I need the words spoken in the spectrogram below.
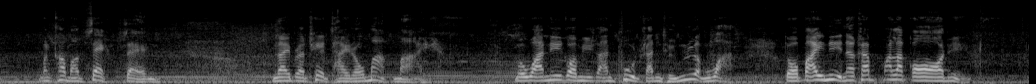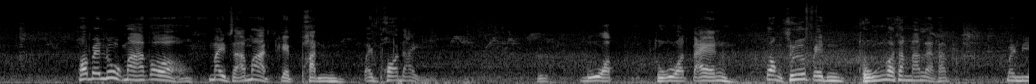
ตรมันเข้ามาแทรกแซงในประเทศไทยเรามากมาย เมื่อวานนี้ก็มีการพูดกันถึงเรื่องว่า ต่อไปนี่นะครับมะละกอนี่พอเป็นลูกมาก็ไม่สามารถเก็บพันธุ์ไปเพาะได้บวบถั่วแตง ต้องซื้อเป็นถุงก็ทั้งนั้นแหละครับ ไม่มี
